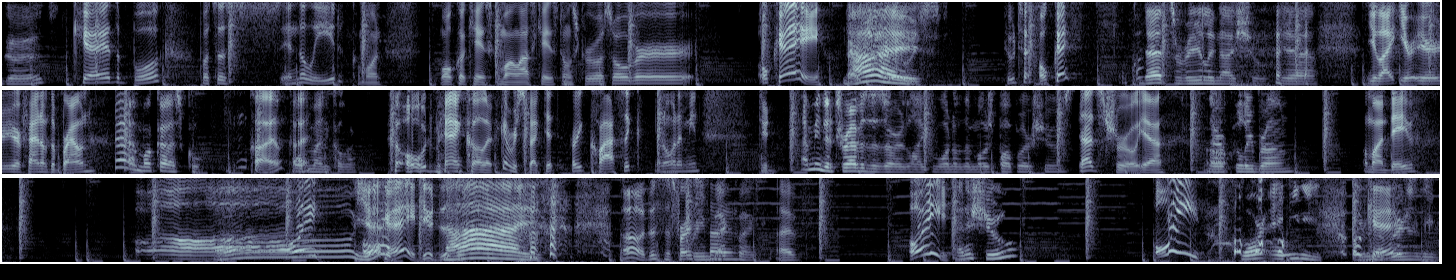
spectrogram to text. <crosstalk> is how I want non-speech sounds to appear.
Good. okay. The book puts us in the lead. Come on. Mocha case. Come on, last case. Don't screw us over. Okay. Nice. Two ti- okay. Okay. That's really nice shoe. <laughs> Yeah. You like you're you're you're a fan of the brown? yeah, mocha is cool. Okay, okay. Old man color. <laughs> Old man color. I can respect it. Very classic. You know what I mean? Dude. I mean, the Travises are like one of the most popular shoes. That's true. Yeah. They're Oh, fully brown. come on, Dave. Oh. Oh, yes. Okay, dude. This <laughs> nice. is oh, this is the first Green time backpack. I've. Oi! And a shoe. Oi! 480. <laughs> Okay.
